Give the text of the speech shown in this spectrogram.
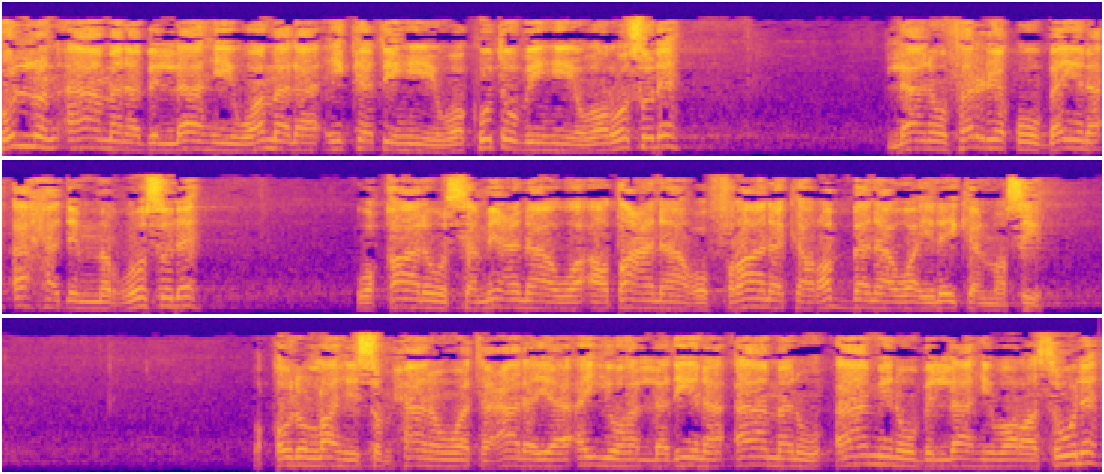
كل آمن بالله وملائكته وكتبه ورسله لا نفرق بين أحد من رسله وقالوا سمعنا وأطعنا غفرانك ربنا وإليك المصير. وقول الله سبحانه وتعالى يا أيها الذين آمنوا آمنوا بالله ورسوله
